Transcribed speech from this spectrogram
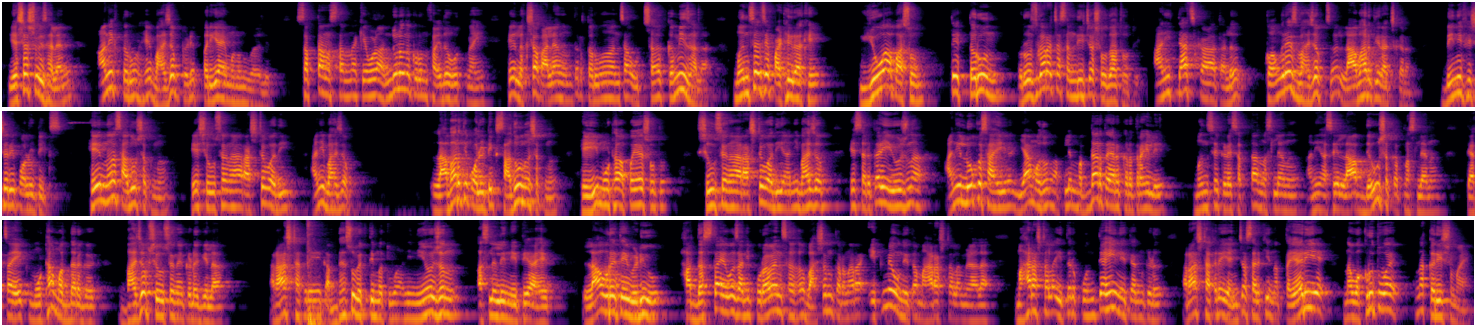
यशस्वी झाल्याने अनेक तरुण हे भाजपकडे पर्याय म्हणून वळले. सत्ता नसताना केवळ आंदोलन करून फायदा होत नाही. हे लक्षात आल्यानंतर तरुणांचा उत्साह कमी झाला. मनसेचे पाठीराखे युवापासून ते तरुण रोजगाराच्या संधीच्या शोधात होते. आणि त्याच काळात आलं काँग्रेस भाजपचं लाभार्थी राजकारण. बेनिफिशरी पॉलिटिक्स हे न साधू शकणं हे शिवसेना राष्ट्रवादी आणि भाजप लाभार्थी पॉलिटिक्स साधू न शकणं हेही मोठं अपयश होतं. शिवसेना राष्ट्रवादी आणि भाजप हे सरकारी योजना आणि लोकसहाय्य यामधून आपले मतदार तयार करत राहिले. मनसेकडे सत्ता नसल्यानं आणि असे लाभ देऊ शकत नसल्यानं त्याचा एक मोठा मतदार गट भाजप शिवसेनेकडे गेला. राज ठाकरे एक अभ्यासू व्यक्तिमत्व आणि नियोजन असलेले नेते आहेत. लाव रे ते व्हिडिओ हा दस्तऐवज आणि पुराव्यांसह भाषण करणारा एकमेव नेता महाराष्ट्राला मिळाला. महाराष्ट्राला इतर कोणत्याही नेत्यांकडं राज ठाकरे यांच्यासारखी ना तयारी आहे ना वक्तृत्व आहे ना करिश्मा आहे.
